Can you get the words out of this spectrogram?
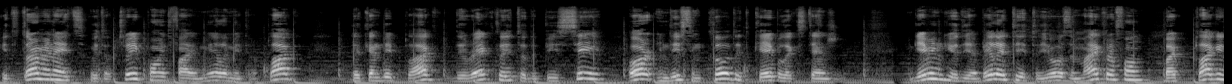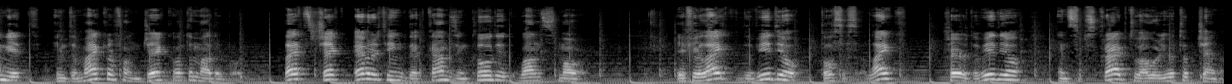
It terminates with a 3.5mm plug that can be plugged directly to the PC or in this included cable extension, giving you the ability to use a microphone by plugging it in the microphone jack on the motherboard. Let's check everything that comes included once more. If you liked the video, toss us a like share the video and subscribe to our YouTube channel.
